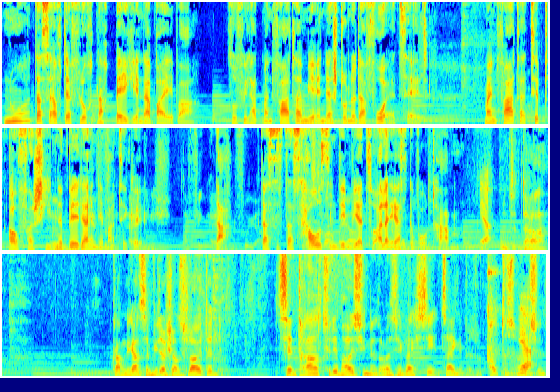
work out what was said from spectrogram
Nur, dass er auf der Flucht nach Belgien dabei war. So viel hat mein Vater mir in der Stunde davor erzählt. Mein Vater tippt auf verschiedene Bilder in dem Artikel. Da, das ist das Haus, in dem wir zuallererst gewohnt haben. Ja. Und da kamen die ganzen Widerstandsleute zentral zu dem Häuschen, das was ich gleich zeigen will. So ein altes Ja. Häuschen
